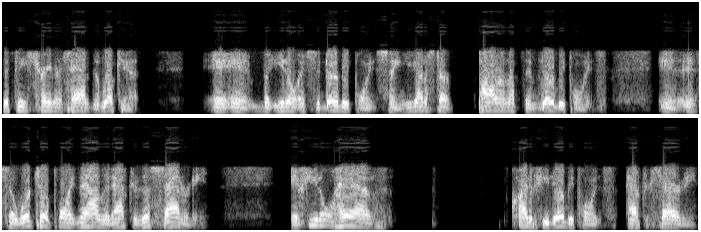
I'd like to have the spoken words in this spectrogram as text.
that these trainers have to look at. And, and but you know, it's the Derby points thing. You got to start piling up them Derby points. And, and so we're to a point now that after this Saturday, if you don't have quite a few Derby points after Saturday,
